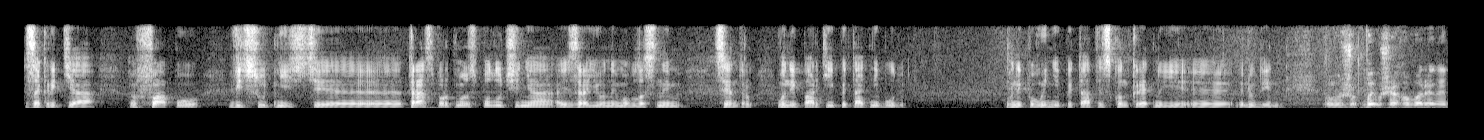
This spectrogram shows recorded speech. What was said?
закриття ФАПу, відсутність е, транспортного сполучення з районним обласним центром. Вони партії питати не будуть. Вони повинні питати з конкретної е, людини. Ви вже говорили,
